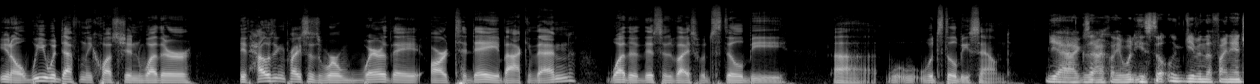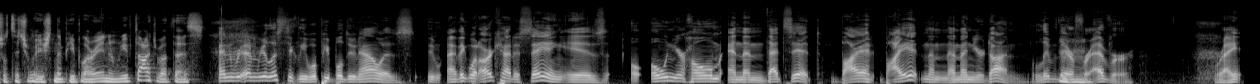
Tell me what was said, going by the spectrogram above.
you know, we would definitely question whether if housing prices were where they are today back then, whether this advice would still be uh, w- would still be sound. yeah exactly would he still given the financial situation that people are in and we've talked about this And re- and realistically, what people do now is, I think what Arkad is saying is own your home and then that's it. Buy it, buy it, and then and then you're done. Live there forever, right?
